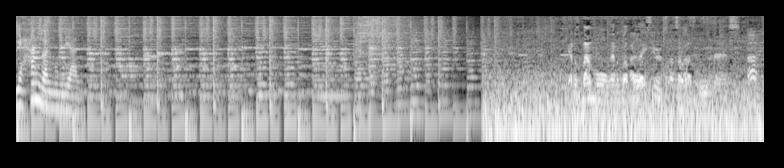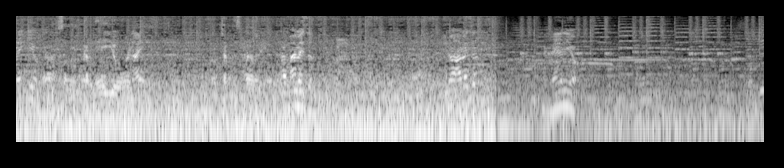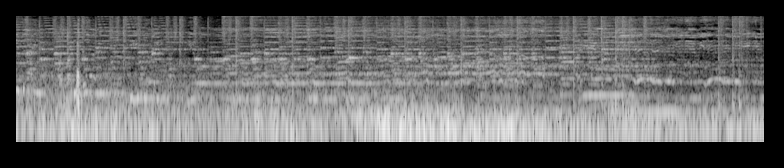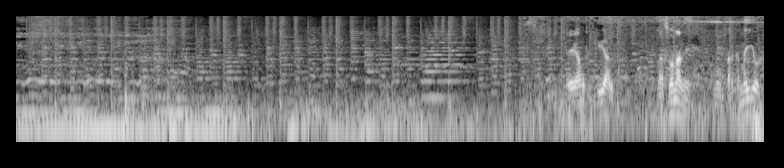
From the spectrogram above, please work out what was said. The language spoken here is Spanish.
Viajando al Mundial. Ya nos vamos, ya nos vamos. Vamos a las dunas. Ah, thank you. Vamos al camello. Vamos a echar desmadre. I'm Amazon. You know Amazon? Llegamos aquí a la zona de montar camellos.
